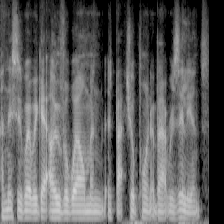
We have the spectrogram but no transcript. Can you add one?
And this is where we get overwhelmed and back to your point about resilience.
